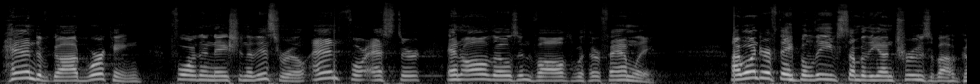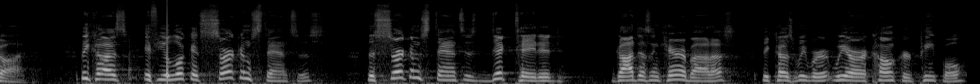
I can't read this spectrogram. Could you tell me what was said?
hand of God working for the nation of Israel and for Esther and all those involved with her family. I wonder if they believe some of the untruths about God. Because if you look at circumstances, the circumstances dictated God doesn't care about us because we, were, we are a conquered people.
